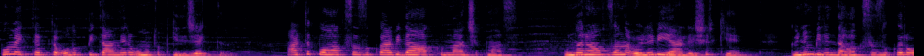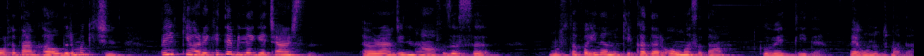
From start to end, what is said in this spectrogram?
bu mektepte olup bitenleri unutup gidecektin. Artık bu haksızlıklar bir daha aklından çıkmaz. Bunlar hafızana öyle bir yerleşir ki, günün birinde haksızlıkları ortadan kaldırmak için belki harekete bile geçersin. Öğrencinin hafızası Mustafa İnan'ınki kadar olmasa da kuvvetliydi ve unutmadı.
